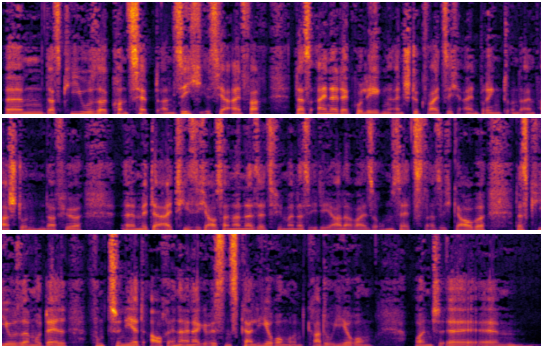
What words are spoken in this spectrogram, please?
das Key-User-Konzept an sich ist ja einfach, dass einer der Kollegen ein Stück weit sich einbringt und ein paar Stunden dafür äh, mit der IT sich auseinandersetzt, wie man das idealerweise umsetzt. Also ich glaube, das Key-User-Modell funktioniert auch in einer gewissen Skalierung und Graduierung und äh, ähm,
